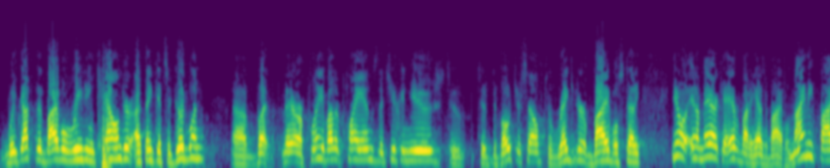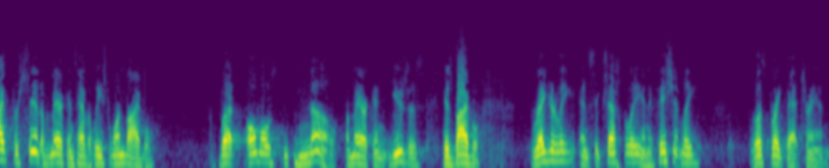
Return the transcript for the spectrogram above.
We've got the Bible reading calendar. I think it's a good one. Uh, but there are plenty of other plans that you can use to, to devote yourself to regular Bible study. You know, in America, everybody has a Bible. 95% of Americans have at least one Bible. But almost no American uses his Bible regularly and successfully and efficiently. Let's break that trend.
